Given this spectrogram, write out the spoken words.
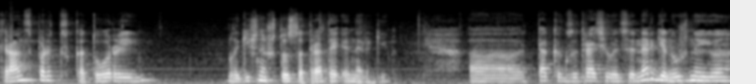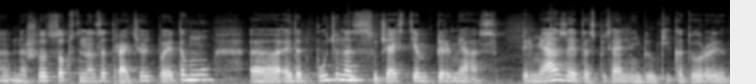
транспорт, который логично, что с затратой энергии. А, так как затрачивается энергия, нужно ее на что-то, собственно, затрачивать, поэтому э, этот путь у нас с участием пермиаз. Пермиазы – это специальные белки, которые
